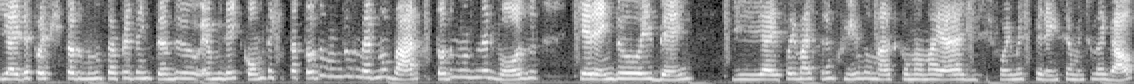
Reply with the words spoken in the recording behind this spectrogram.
E aí, depois que todo mundo foi apresentando, eu me dei conta que tá todo mundo no mesmo barco, todo mundo nervoso, querendo ir bem. E aí foi mais tranquilo, mas como a Mayara disse, foi uma experiência muito legal,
